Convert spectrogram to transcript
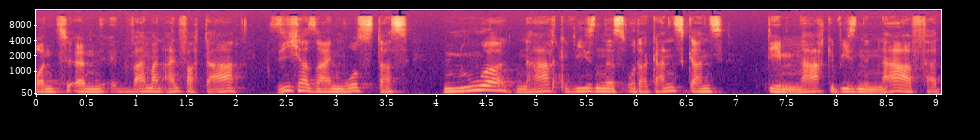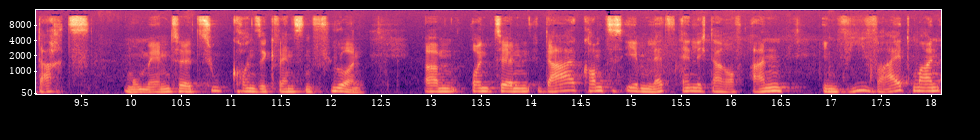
und ähm, weil man einfach da sicher sein muss, dass nur nachgewiesenes oder ganz, ganz dem nachgewiesenen nahe Verdachtsmomente zu Konsequenzen führen. Ähm, und ähm, da kommt es eben letztendlich darauf an, inwieweit man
